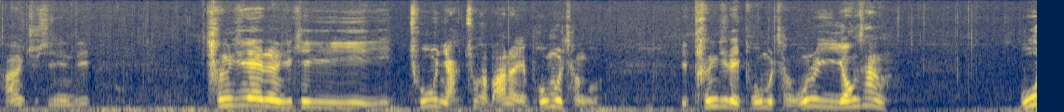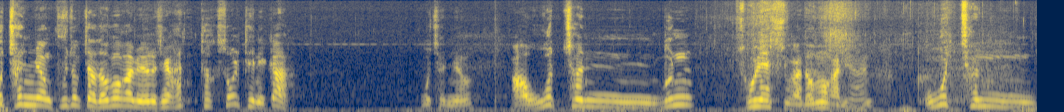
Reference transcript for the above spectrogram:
방위 출신인데, 당진에는 이렇게 이, 이- 이 좋은 약초가 많아요. 보물창고. 이 당진의 보물창고. 오늘 이 영상 5천명 구독자 넘어가면 제가 한턱 쏠 테니까 5천명 아 5천분 조회수가 넘어가면 5천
